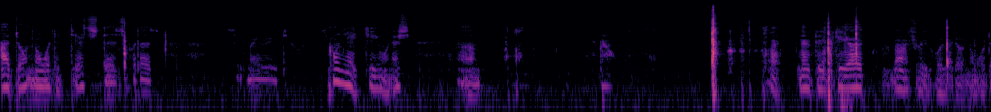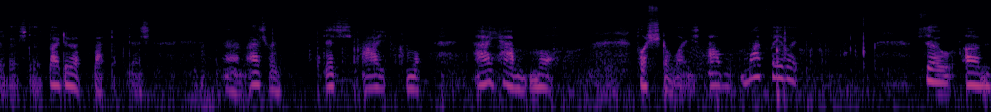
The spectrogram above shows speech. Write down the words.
I don't know what the is for this. See, maybe it's 2018 when this. Um, no. But no DVD. Actually, we don't know what the disc is, but I do have backup disc. Um, actually, this I I have more ways. Uh, my favorite. So, um,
